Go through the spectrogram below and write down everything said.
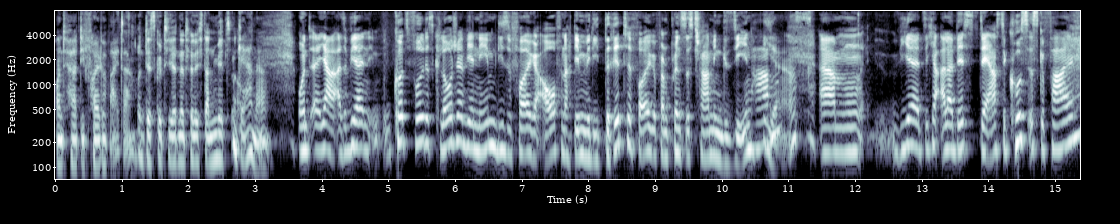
und hört die Folge weiter. Und diskutiert natürlich dann mit. Auch. Gerne. Und äh, ja, also wir, kurz Full Disclosure, wir nehmen diese Folge auf, nachdem wir die dritte Folge von Princess Charming gesehen haben. Yes. Ähm, wie ihr sicher aller wisst, der erste Kuss ist gefallen.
